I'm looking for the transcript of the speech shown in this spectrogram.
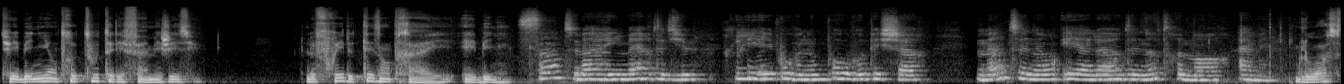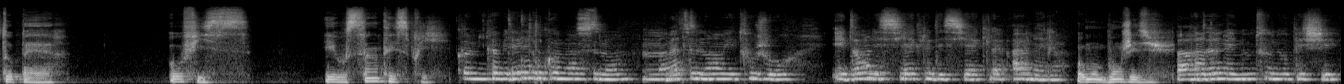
tu es bénie entre toutes les femmes et Jésus. Le fruit de tes entrailles est béni. Sainte Marie, Mère de Dieu, priez pour nous pauvres pécheurs, maintenant et à l'heure de notre mort. Amen. Gloire soit au Père, au Fils et au Saint-Esprit. Comme il était au commencement, maintenant et toujours, et dans les siècles des siècles. Amen. Ô mon bon Jésus, pardonnez-nous tous nos péchés,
